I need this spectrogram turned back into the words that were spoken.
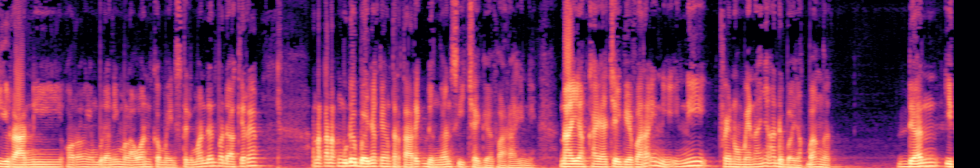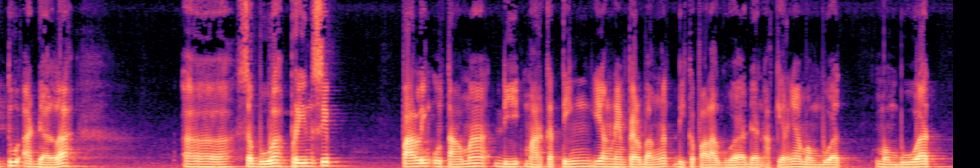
tirani, orang yang berani melawan kemainstreaman dan pada akhirnya anak-anak muda banyak yang tertarik dengan si Che Guevara ini. Nah, yang kayak Che Guevara ini, ini fenomenanya ada banyak banget. Dan itu adalah uh, sebuah prinsip paling utama di marketing yang nempel banget di kepala gue dan akhirnya membuat membuat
